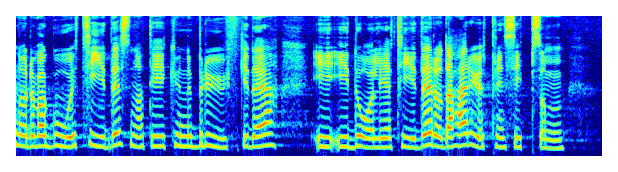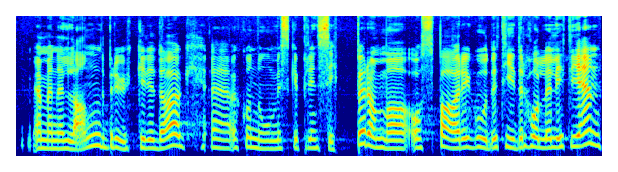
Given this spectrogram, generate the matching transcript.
når det var gode tider, sånn at de kunne bruke det i, i dårlige tider. Og dette er jo et prinsipp som mener, land bruker i dag. Eh, økonomiske prinsipper om å, å, spare i gode tider, holde litt igjen.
